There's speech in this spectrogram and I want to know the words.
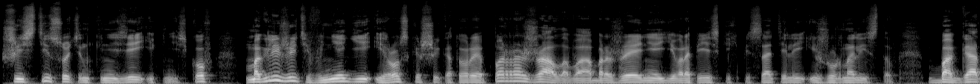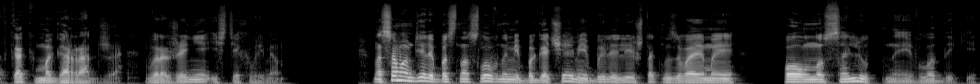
шести сотен князей и князьков могли жить в неге и роскоши, которая поражала воображение европейских писателей и журналистов, богат как Магараджа, выражение из тех времен. На самом деле баснословными богачами были лишь так называемые полносалютные владыки.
